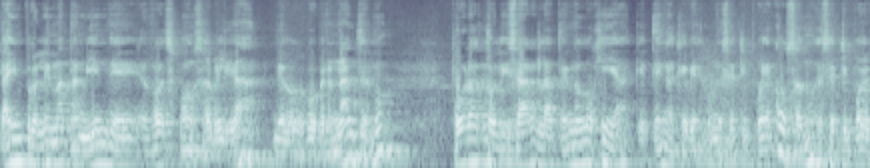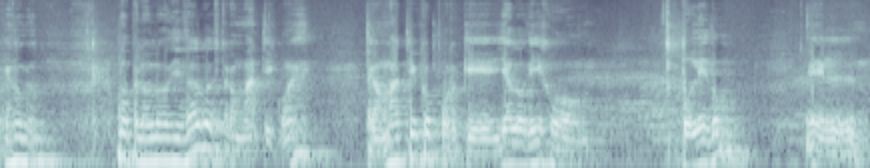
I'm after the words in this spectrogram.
hay un problema también de responsabilidad de los gobernantes, ¿no? Por actualizar la tecnología que tenga que ver con ese tipo de cosas, ¿no? Ese tipo de fenómenos. No, pero lo de Hidalgo es traumático, ¿eh? Traumático porque ya lo dijo Toledo, el,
